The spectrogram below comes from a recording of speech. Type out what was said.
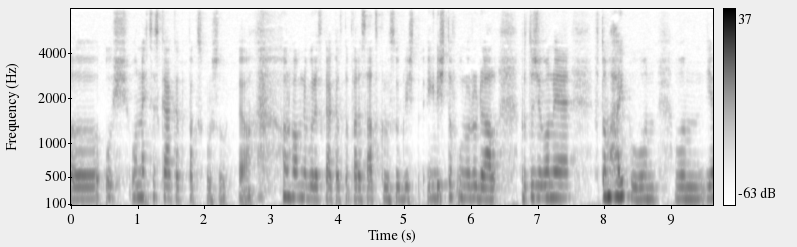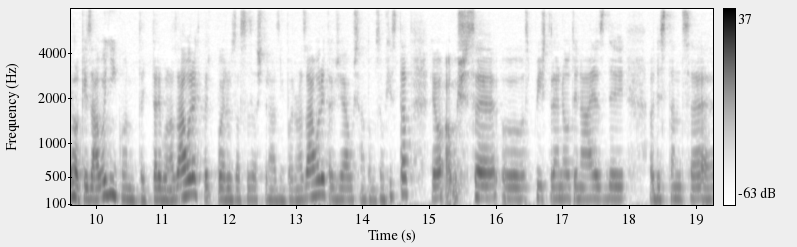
uh, už on nechce skákat pak z klusu. Jo? On vám nebude skákat 150 z klusu, když, i když to v únoru dal, protože on je v tom hypeu, on, on je velký závodník, on teď tady byl na závodech, teď pojedu zase za 14 dní pojedu na závody, takže já už se na to musím chystat jo? a už se uh, spíš trénují ty nájezdy, uh, distance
